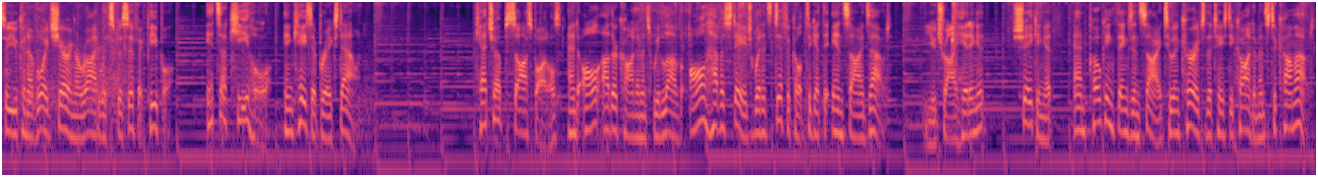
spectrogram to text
so you can avoid sharing a ride with specific people. It's a keyhole in case it breaks down. Ketchup, sauce bottles, and all other condiments we love all have a stage when it's difficult to get the insides out. You try hitting it, shaking it, and poking things inside to encourage the tasty condiments to come out.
